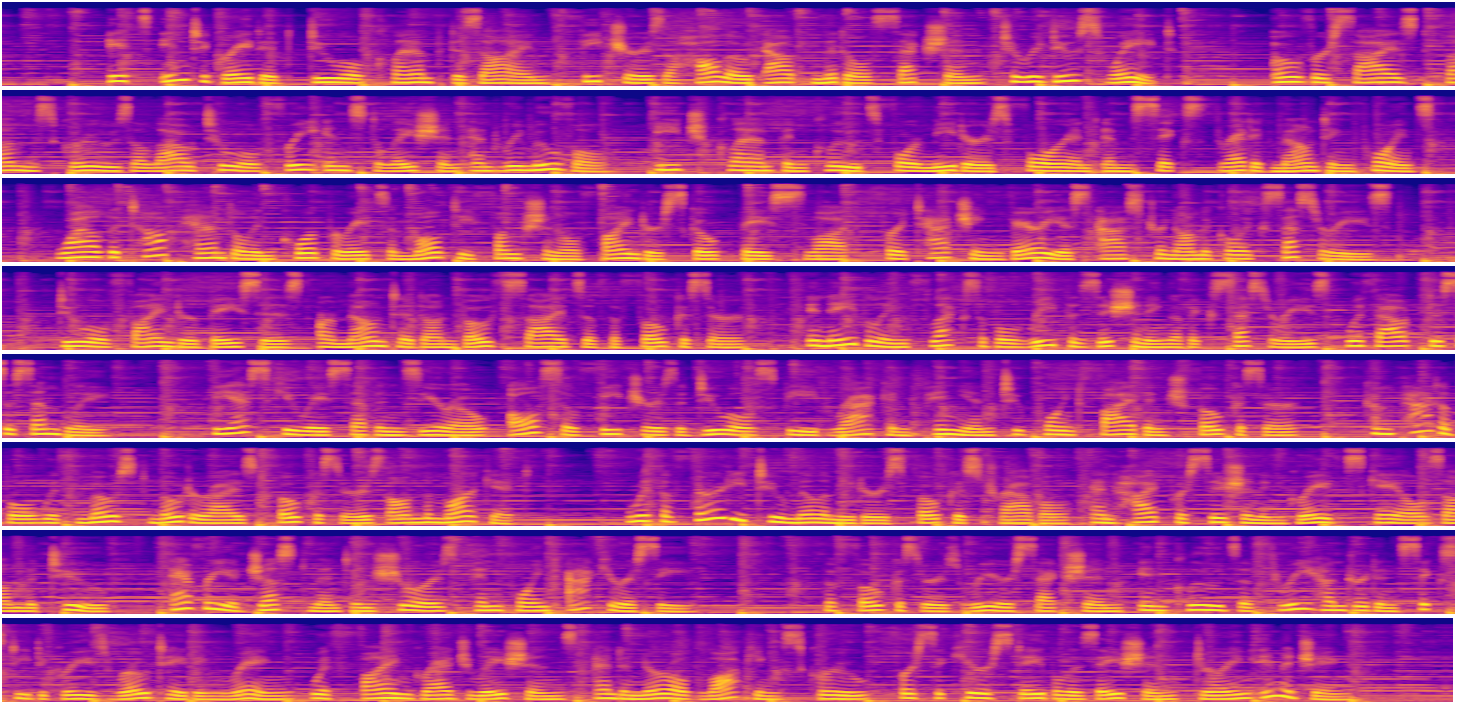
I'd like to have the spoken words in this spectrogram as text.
Its integrated dual clamp design features a hollowed-out middle section to reduce weight. Oversized thumb screws allow tool-free installation and removal. Each clamp includes 4 meters 4 and M6 threaded mounting points, while the top handle incorporates a multifunctional finder scope base slot for attaching various astronomical accessories. Dual finder bases are mounted on both sides of the focuser, enabling flexible repositioning of accessories without disassembly. The SQA70 also features a dual-speed rack and pinion 2.5-inch focuser, compatible with most motorized focusers on the market. With a 32mm focus travel and high-precision engraved scales on the tube, every adjustment ensures pinpoint accuracy. The focuser's rear section includes a 360 degrees rotating ring with fine graduations and a knurled locking screw for secure stabilization during imaging.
